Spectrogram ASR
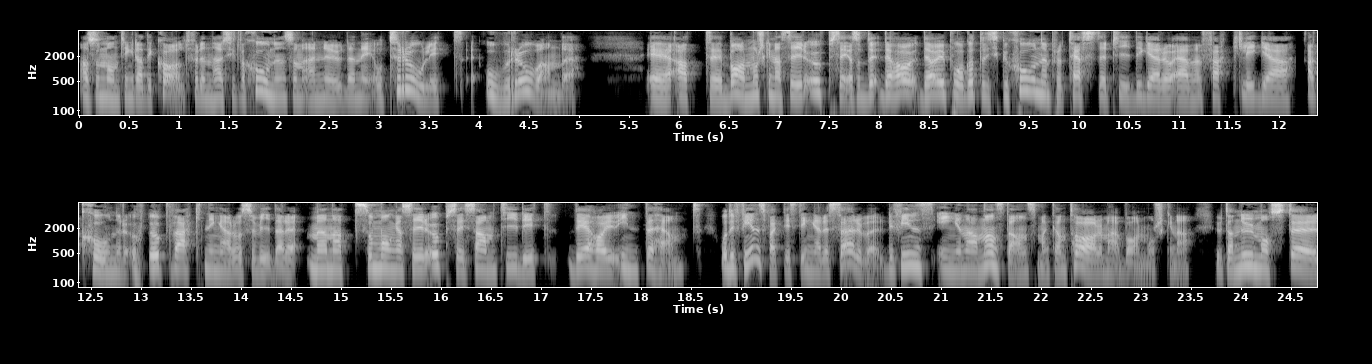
alltså någonting radikalt, för den här situationen som är nu, den är otroligt oroande eh, att eh, barnmorskorna säger upp sig. Alltså det, det, har, det har ju pågått diskussioner, protester tidigare och även fackliga aktioner, upp, uppvaktningar och så vidare. Men att så många säger upp sig samtidigt, det har ju inte hänt. Och det finns faktiskt inga reserver. Det finns ingen annanstans man kan ta de här barnmorskorna. Utan nu måste,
